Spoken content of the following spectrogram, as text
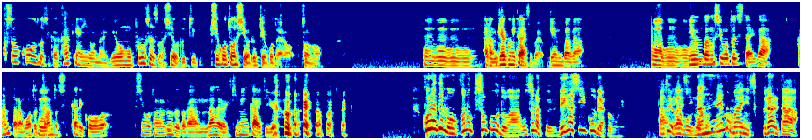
クソコードしか書けんような業務プロセスをしよるっていう、仕事をしよるっていうことやろ？その。うんうんうんうん。あの逆に返せばよ、現場が。うんうんうん。現場の仕事自体が、あんたらもっとちゃんとしっかりこう、仕事のルールとかあの流れを決めんかいっていう。これはでも、このクソコードはおそらくレガシーコードやと思うよ。例えばもう何年も前に作られた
